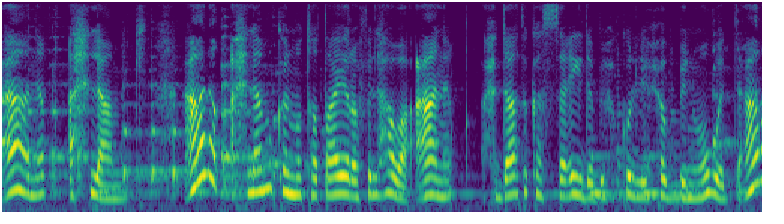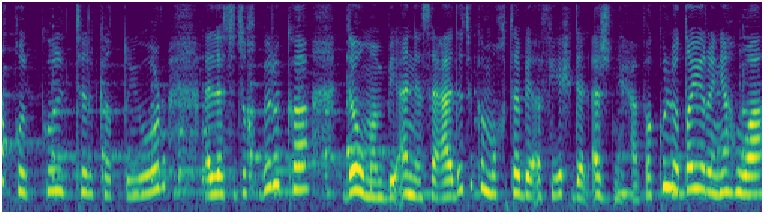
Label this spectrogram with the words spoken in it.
عانق أحلامك. عانق أحلامك المتطايرة في الهواء. عانق. أحداثك السعيدة بكل حب وود عانق كل تلك الطيور التي تخبرك دوما بأن سعادتك مختبئة في إحدى الأجنحة. فكل طير يهوى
